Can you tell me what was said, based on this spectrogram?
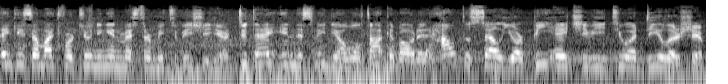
Thank you so much for tuning in, Mr. Mitsubishi here. Today in this video, we'll talk about it, how to sell your PHEV to a dealership.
